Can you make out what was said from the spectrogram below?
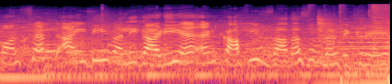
कॉन्सेप्ट आईडी वाली गाड़ी है एंड काफ़ी ज़्यादा सुंदर दिख रही है।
